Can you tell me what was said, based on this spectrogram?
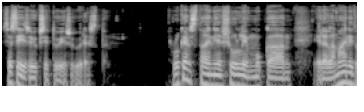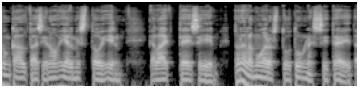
Se siis yksityisyydestä. Rukenstein ja Schullin mukaan edellä mainitun kaltaisiin ohjelmistoihin ja laitteisiin todella muodostuu tunnesiteitä.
